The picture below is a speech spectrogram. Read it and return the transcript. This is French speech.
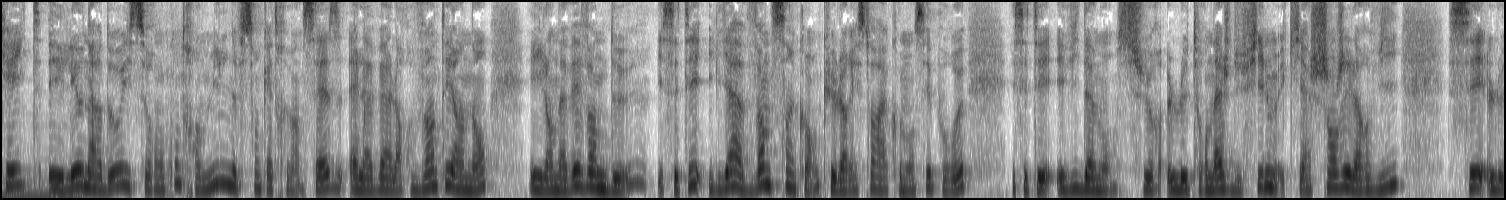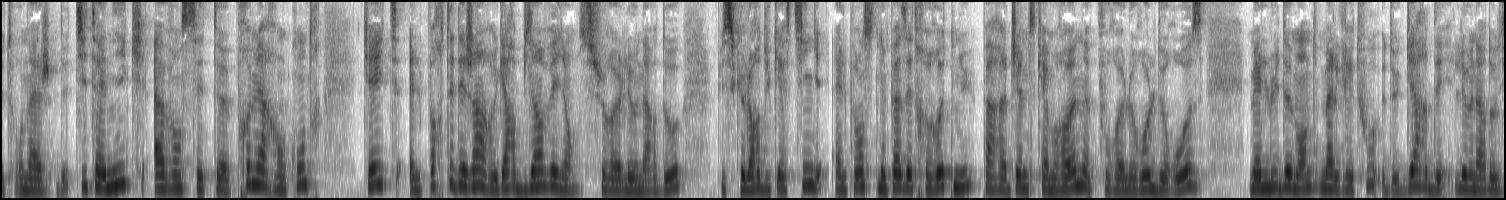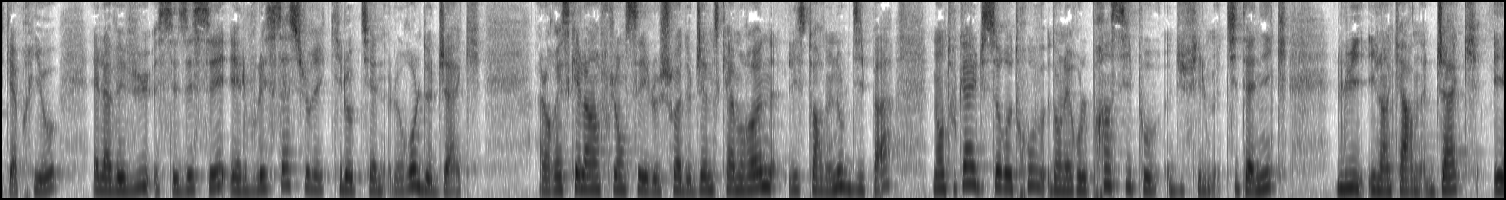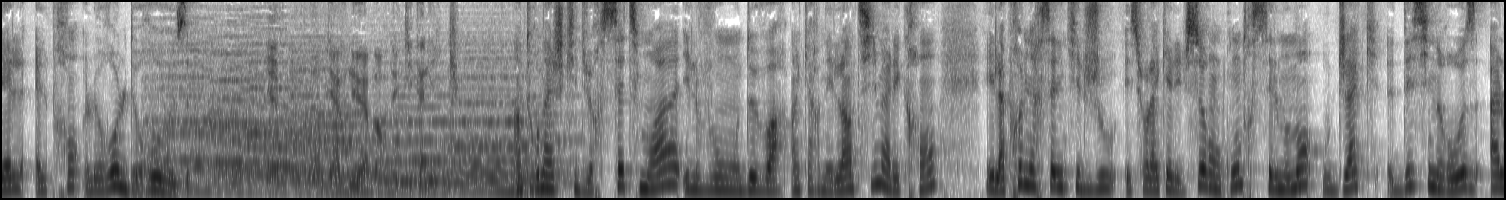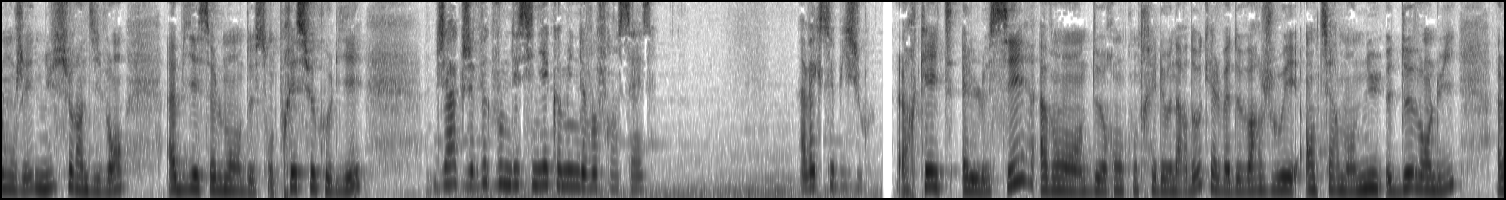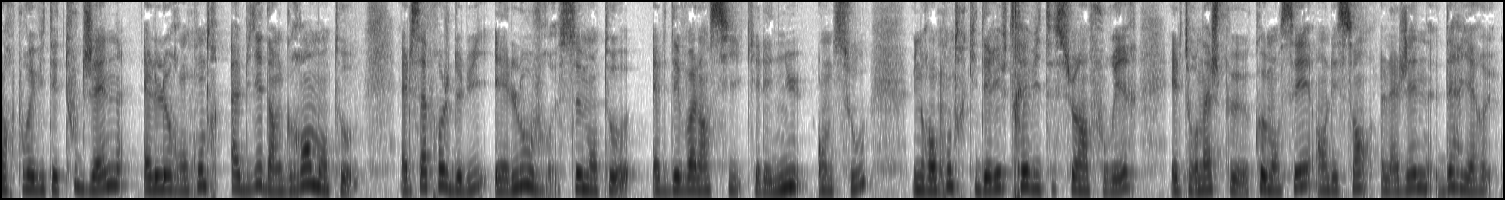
Kate et Leonardo, ils se rencontrent en 1996, elle avait alors 21 ans et il en avait 22, et c'était il y a 25 ans que leur histoire a commencé pour eux, et c'était évidemment sur le tournage du film qui a changé leur vie, c'est le tournage de Titanic. Avant cette première rencontre, Kate, elle portait déjà un regard bienveillant sur Leonardo, puisque lors du casting, elle pense ne pas être retenue par James Cameron pour le rôle de Rose, mais elle lui demande malgré tout de garder Leonardo DiCaprio. Elle avait vu ses essais et elle voulait s'assurer qu'il obtienne le rôle de Jack. Alors est-ce qu'elle a influencé le choix de James Cameron? L'histoire ne nous le dit pas, mais en tout cas il se retrouve dans les rôles principaux du film Titanic. Lui, il incarne Jack et elle, elle prend le rôle de Rose. Bienvenue à bord du Titanic. Un tournage qui dure 7 mois, ils vont devoir incarner l'intime à l'écran, et la première scène qu'ils jouent et sur laquelle ils se rencontrent, c'est le moment où Jack dessine Rose allongée, nue sur un divan, habillée seulement de son précieux collier. Jack, je veux que vous me dessiniez comme une de vos françaises. Avec ce bijou. Alors Kate, elle le sait avant de rencontrer Leonardo qu'elle va devoir jouer entièrement nue devant lui. Alors pour éviter toute gêne, elle le rencontre habillé d'un grand manteau. Elle s'approche de lui et elle ouvre ce manteau. Elle dévoile ainsi qu'elle est nue en dessous. Une rencontre qui dérive très vite sur un fou rire et le tournage peut commencer en laissant la gêne derrière eux.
